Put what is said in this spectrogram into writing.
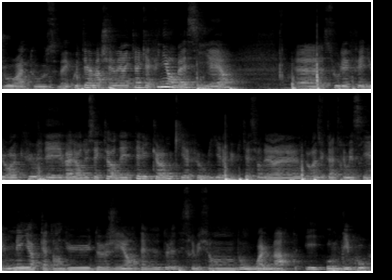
Bonjour à tous. Bah, écoutez, un marché américain qui a fini en baisse hier, euh, sous l'effet du recul des valeurs du secteur des télécoms, qui a fait oublier la publication des, de résultats trimestriels meilleurs qu'attendus de géants de la distribution, dont Walmart et Home Depot,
